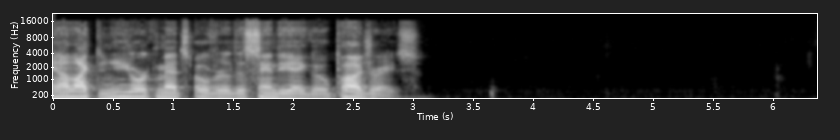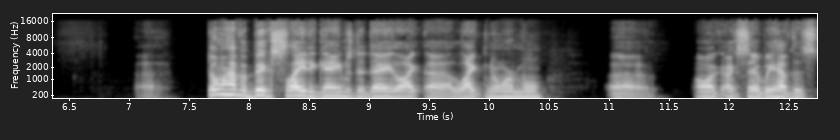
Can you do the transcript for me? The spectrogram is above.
and I like the New York Mets over the San Diego Padres. Uh, don't have a big slate of games today like uh, like normal. Uh, like I said, we have this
